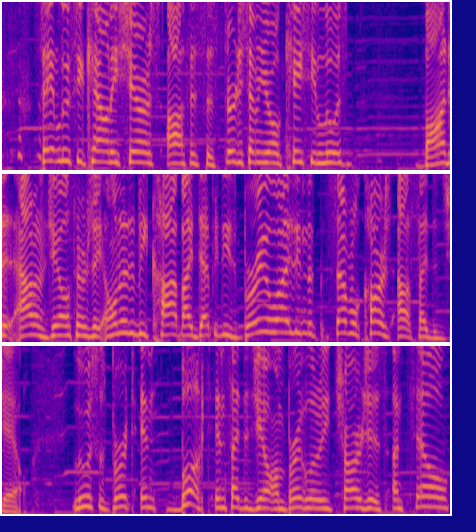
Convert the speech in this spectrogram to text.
St. Lucie County Sheriff's Office says 37 year old Casey Lewis bonded out of jail Thursday, only to be caught by deputies burglarizing the several cars outside the jail. Lewis was in, booked inside the jail on burglary charges until,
